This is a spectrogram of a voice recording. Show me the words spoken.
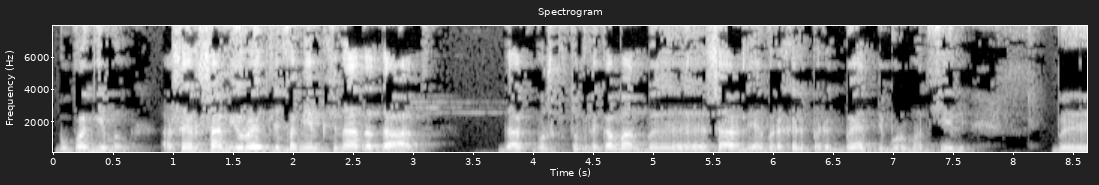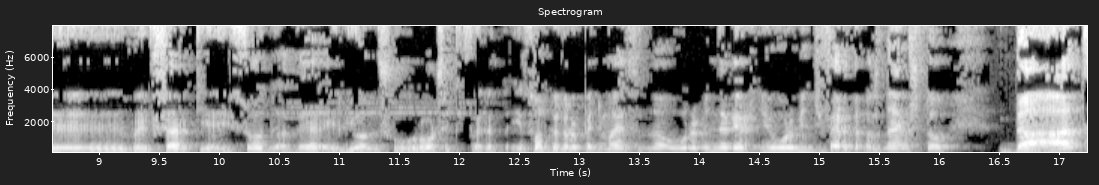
Буква Гимл. А шершам юрет лифамим пхинада дат. Да, может, кто в лекоман бы шарли абрахель перекбет, дебур матхиль. в шарке Исод, Ильон, Шурот, Тиферет. Исод, который поднимается на уровень, на верхний уровень Тиферета, мы знаем, что Дат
